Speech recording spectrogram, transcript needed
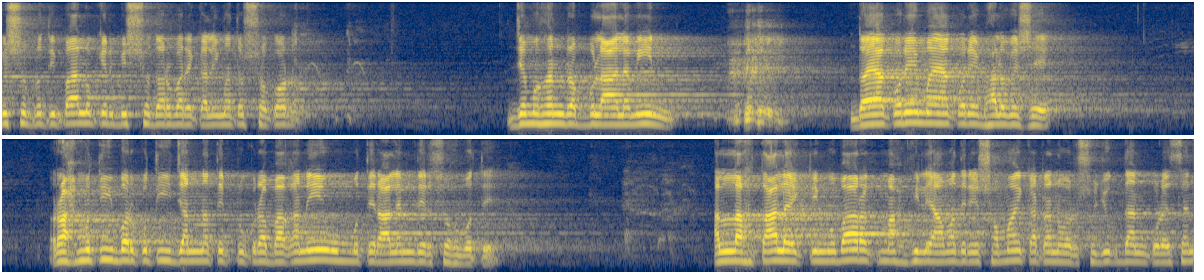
বিশ্ব প্রতিপালকের, বিশ্ব দরবারে কালিমাত শকর, যে মহান রব্বুল আলমিন দয়া করে, মায়া করে ভালোবেসে রহমতি, বরকতি, জান্নাতের টুকরা বাগানে উম্মতের আলেমদের সোহবতে আল্লাহ তালা একটি মুবারক মাহফিলে আমাদের সময় কাটানোর সুযোগ দান করেছেন।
